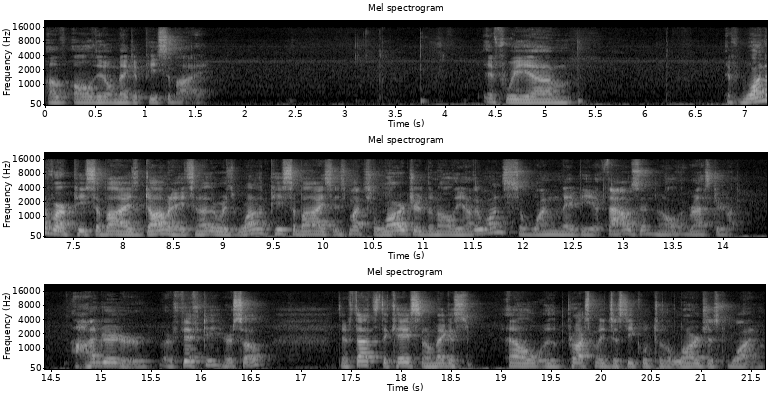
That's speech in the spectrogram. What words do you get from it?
of all the omega p sub i. If we, um, if one of our p sub i's dominates, in other words, one of the p sub i's is much larger than all the other ones, so one may be a thousand and all the rest are like 100 or, or 50 or so, then if that's the case, then omega L is approximately just equal to the largest one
